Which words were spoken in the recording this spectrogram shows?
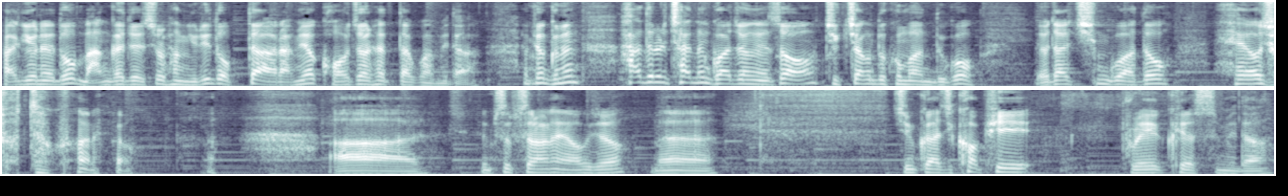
발견해도 망가졌을 확률이 높다라며 거절했다고 합니다. 한편 그는 하드를 찾는 과정에서 직장도 그만두고 여자친구와도 헤어졌다고 하네요. 아, 좀 씁쓸하네요. 그죠? 네. 지금까지 커피 브레이크였습니다.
